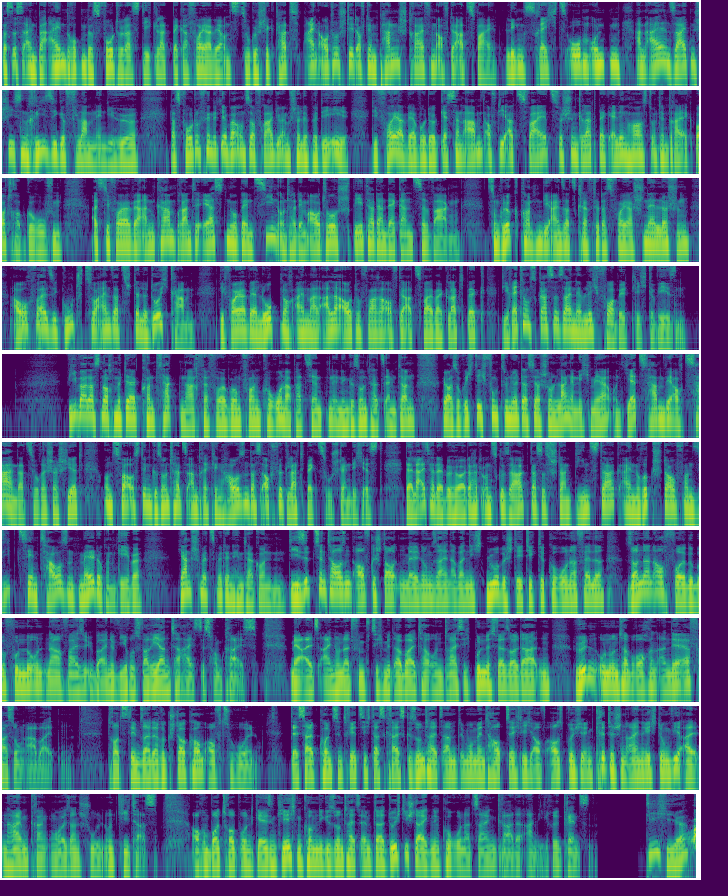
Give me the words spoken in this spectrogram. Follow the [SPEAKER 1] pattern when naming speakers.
[SPEAKER 1] Das ist ein beeindruckendes Foto, das die Gladbecker Feuerwehr uns zugeschickt hat. Ein Auto steht auf dem Pannenstreifen auf der A2. Links, rechts, oben, unten, an allen Seiten schießen riesige Flammen in die Höhe. Das Foto findet ihr bei uns auf radioemschalippe.de. Die Feuerwehr wurde gestern Abend auf die A2 zwischen Gladbeck-Ellinghorst und dem Dreieck Bottrop gerufen. Als die Feuerwehr ankam, brannte erst nur Benzin unter dem Auto, später dann der ganze Wagen. Zum Glück konnten die Einsatzkräfte das Feuer schnell löschen, auch weil sie gut zur Einsatzstelle durchkamen. Die Feuerwehr lobt noch einmal alle Autofahrer auf der A2 bei Gladbeck. Die Rettungsgasse sei nämlich vorbildlich gewesen. Wie war das noch mit der Kontaktnachverfolgung von Corona-Patienten in den Gesundheitsämtern? Ja, so richtig funktioniert das ja schon lange nicht mehr. Und jetzt haben wir auch Zahlen dazu recherchiert. Und zwar aus dem Gesundheitsamt Recklinghausen, das auch für Gladbeck zuständig ist. Der Leiter der Behörde hat uns gesagt, dass es Stand Dienstag einen Rückstau von 17.000 Meldungen gebe. Jan Schmitz mit den Hintergründen.
[SPEAKER 2] Die 17.000 aufgestauten Meldungen seien aber nicht nur bestätigte Corona-Fälle, sondern auch Folgebefunde und Nachweise über eine Virusvariante, heißt es vom Kreis. Mehr als 150 Mitarbeiter und 30 Bundeswehrsoldaten würden ununterbrochen an der Erfassung arbeiten. Trotzdem sei der Rückstau kaum aufzuholen. Deshalb konzentriert sich das Kreisgesundheitsamt im Moment hauptsächlich auf Ausbrüche in kritischen Einrichtungen wie Altenheimen, Krankenhäusern, Schulen und Kitas. Auch in Bottrop und Gelsenkirchen kommen die Gesundheitsämter durch die steigenden Corona-Zahlen gerade an ihre Grenzen.
[SPEAKER 1] Die hier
